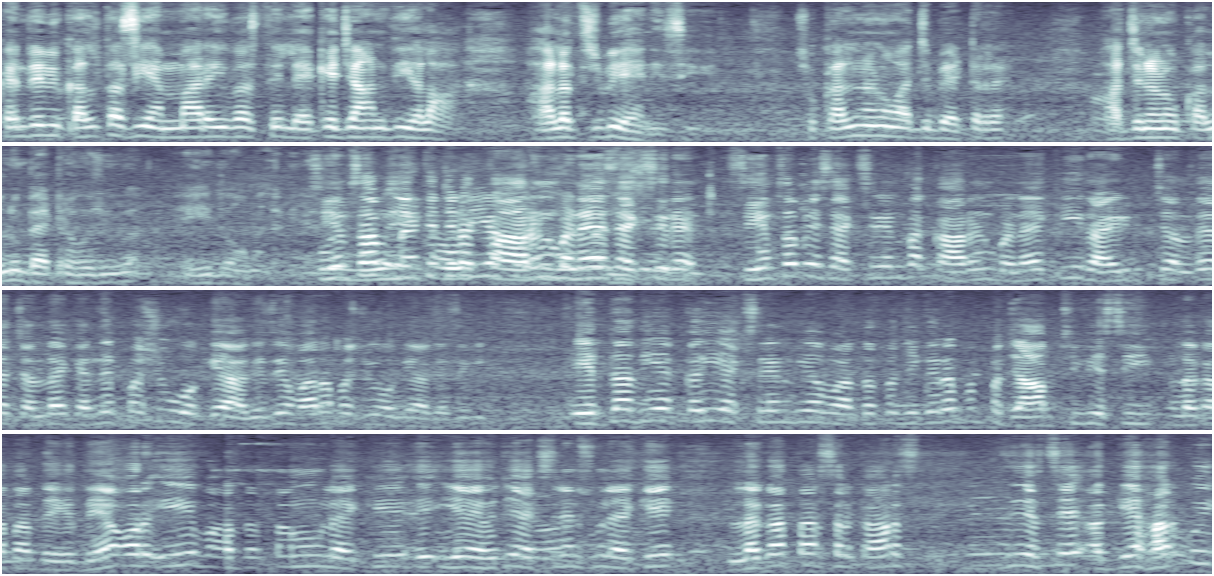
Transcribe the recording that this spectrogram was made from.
ਕਹਿੰਦੇ ਵੀ ਕੱਲ ਤਾਂ ਅਸੀਂ ਐਮ ਆਰ ਆਈ ਵਾਸਤੇ ਲੈ ਕੇ ਜਾਣ ਦੀ ਹਾਲਾ, ਹਾਲਤ 'ਚ ਵੀ ਹੈ ਨਹੀਂ ਸੀ। ਸੋ ਕੱਲ ਨਾਲੋਂ ਅੱਜ ਬੈਟਰ ਹੈ। ਅੱਜ ਨਾਲੋਂ ਕੱਲ ਨੂੰ ਬੈਟਰ ਹੋ ਜਾਊਗਾ ਇਹੀ ਦੁਆਵਾਂ ਲੱਗੀਆਂ ਸੀਐਮ ਸਾਹਿਬ ਇੱਕ ਜਿਹੜਾ ਕਾਰਨ ਬਣਿਆ ਇਸ ਐਕਸੀਡੈਂਟ ਸੀਐਮ ਸਾਹਿਬ ਇਸ ਐਕਸੀਡੈਂਟ ਦਾ ਕਾਰਨ ਬਣਿਆ ਕਿ ਰਾਈਡ ਚੱਲਦਿਆਂ ਚੱਲਦਾ ਕਹਿੰਦੇ ਪਸ਼ੂ ਅੱਗੇ ਆ ਗਏ ਸੀ ਅਵਾਰਾ ਪਸ਼ੂ ਅੱਗੇ ਆ ਗਏ ਸੀ ਇਦਾਂ ਦੀਆਂ ਕਈ ਐਕਸੀਡੈਂਟ ਦੀਆਂ ਵਾਰਦਾਤਾਂ ਜਿਕਰ ਆਪਾਂ ਪੰਜਾਬ 'ਚ ਵੀ ਅਸੀਂ ਲਗਾਤਾਰ ਦੇਖਦੇ ਹਾਂ ਔਰ ਇਹ ਵਾਰਦਾਤਾਂ ਨੂੰ ਲੈ ਕੇ ਇਹ- ਜਾਂ ਇਹੋ ਜਿਹੇ ਐਕਸੀਡੈਂਟਸ ਨੂੰ ਲੈ ਕੇ ਲਗਾਤਾਰ ਸਰਕਾਰ ਇਸੇ ਅੱਗੇ ਹਰ ਕੋਈ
